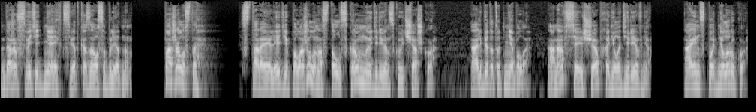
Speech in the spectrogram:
Даже в свете дня их цвет казался бледным. «Пожалуйста». Старая леди положила на стол скромную деревенскую чашку. Альбеда тут не было. Она все еще обходила деревню. Айнс поднял руку,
